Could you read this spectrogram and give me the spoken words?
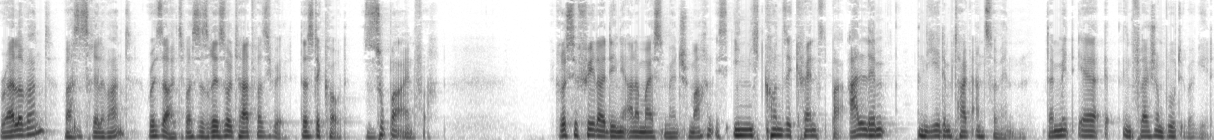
Relevant, was ist relevant? Results, was ist Resultat, was ich will? Das ist der Code. Super einfach größte Fehler, den die allermeisten Menschen machen, ist, ihn nicht konsequent bei allem an jedem Tag anzuwenden, damit er in Fleisch und Blut übergeht.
